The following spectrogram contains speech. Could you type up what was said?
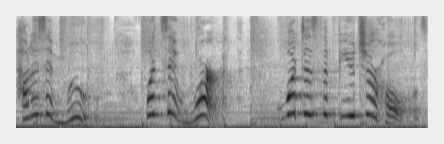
How does it move? What's it worth? What does the future hold?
